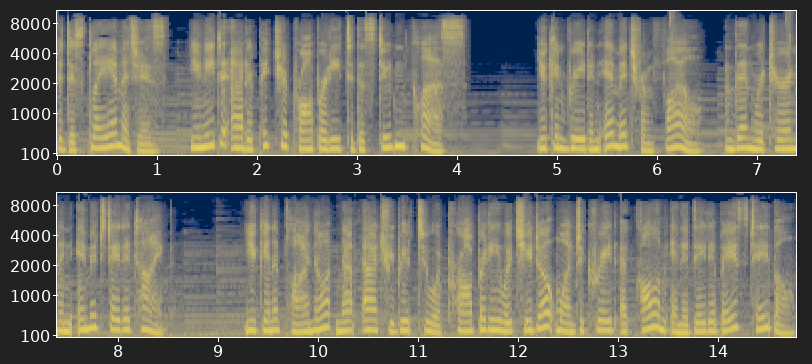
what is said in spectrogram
To display images, you need to add a picture property to the student class. You can read an image from file, then return an image data type. You can apply not map attribute to a property which you don't want to create a column in a database table.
